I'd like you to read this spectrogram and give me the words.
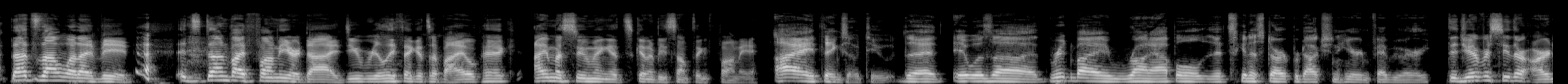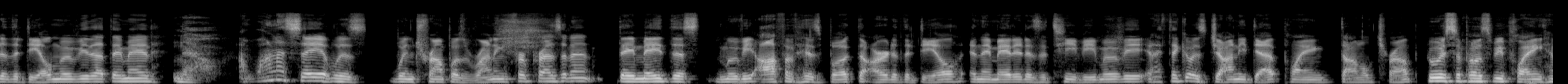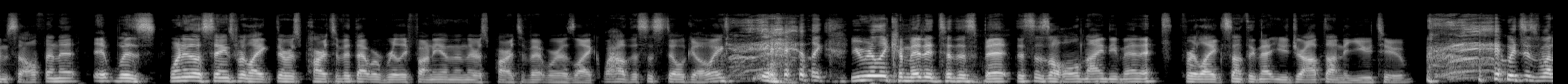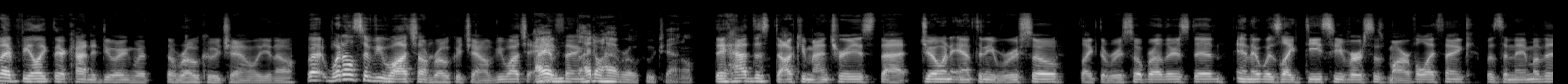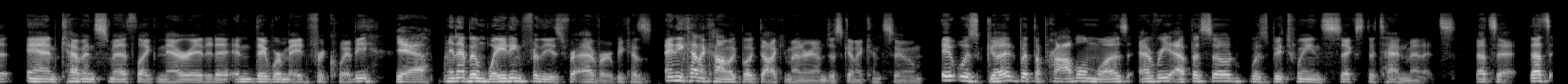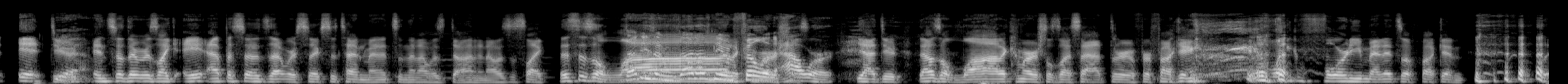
That's not what I mean. It's done by Funny or Die. Do you really think it's a biopic? I'm assuming it's going to be something funny. I think so too. That it was uh, written by Ron Apple. It's going to start production here in February. Did you ever see their Art of the Deal movie that they made? No. I want to say it was when Trump was running for president. They made this movie off of his book, The Art of the Deal, and they made it as a TV movie. And I think it was Johnny Depp playing Donald Trump, who was supposed to be playing himself in it. It was one of those things where, like, there was parts of it that were really funny, and then there was parts of it where it was like, wow, this is still going. like, you really committed to this bit. This is a whole 90 minutes for, like, something that you dropped onto YouTube. Which is what I feel like they're kind of doing with the Roku channel, you know. But what else have you watched on Roku channel? Have you watched I have. anything? I don't have Roku channel. They had this documentaries that Joe and Anthony Russo, like the Russo brothers, did, and it was like DC versus Marvel, I think was the name of it. And Kevin Smith like narrated it, and they were made for Quibi. Yeah. And I've been waiting for these forever because any kind of comic book documentary I'm just going to consume. It was good, but the problem was every episode was between six to 10 minutes. That's it. That's it, dude. Yeah. And so there was like eight episodes that were six to 10 minutes, and then I was done. And I was just like, this is a lot. That doesn't. That doesn't even fill an hour. Yeah, dude, that was a lot of commercials I sat through for fucking like 40 minutes of fucking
